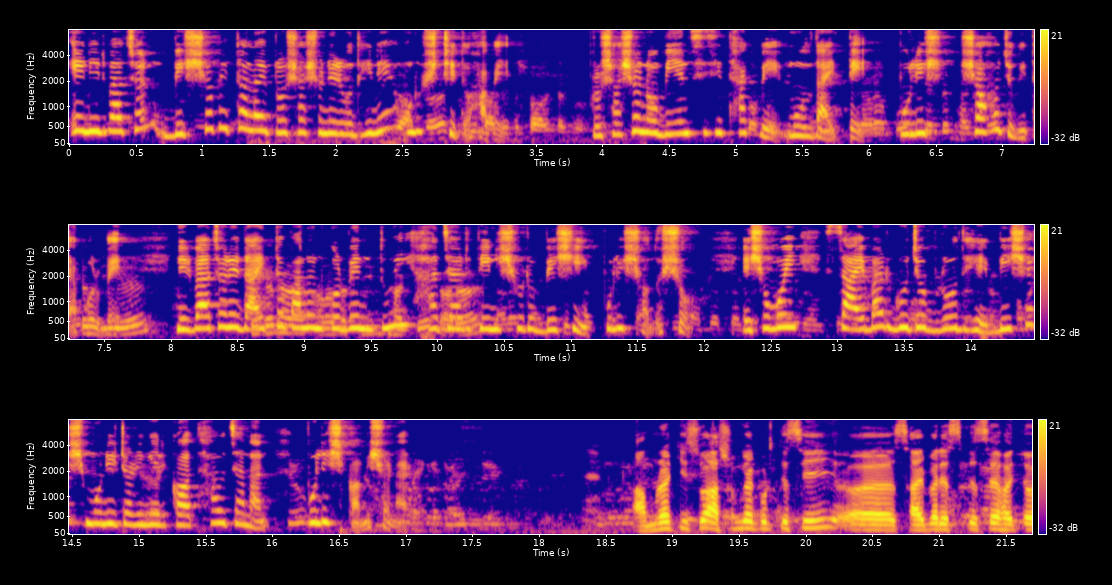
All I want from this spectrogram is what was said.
এই নির্বাচন বিশ্ববিদ্যালয় প্রশাসনের অধীনে অনুষ্ঠিত হবে। প্রশাসন ও বিএনসিসি থাকবে মূল দায়িত্বে। পুলিশ সহযোগিতা করবে। নির্বাচনে দায়িত্ব পালন করবেন দুই হাজার তিনশোরও বেশি পুলিশ সদস্য। এ সময় সাইবার গুজব রোধে বিশেষ মনিটরিংয়ের কথাও জানান পুলিশ কমিশনার। আমরা কিছু আশঙ্কা করতেছি সাইবার স্পেসে হয়তো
